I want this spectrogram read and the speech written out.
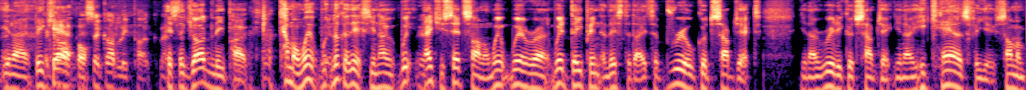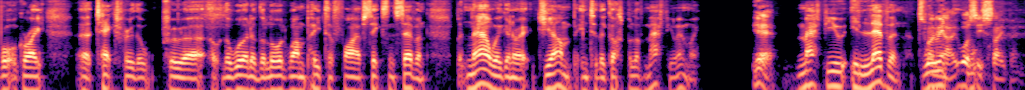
you know. Be God- careful. It's a godly poke. That's It's the godly poke. Come on, we're, we look at this. You know, we, as you said, Simon, we're we're uh, we're deep into this today. It's a real good subject. You know, really good subject. You know, he cares for you. Simon brought a great uh, text through the through uh, the word of the Lord, one Peter five, six, and seven. But now we're going to jump into the Gospel of Matthew, aren't we? yeah, Matthew eleven. Twenty-eight. What's he say, Ben?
